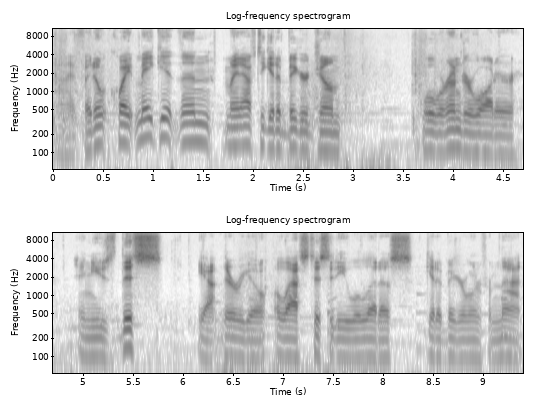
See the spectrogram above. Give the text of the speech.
Uh, if I don't quite make it, then might have to get a bigger jump while we're underwater and use this. Yeah, there we go. Elasticity will let us get a bigger one from that.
